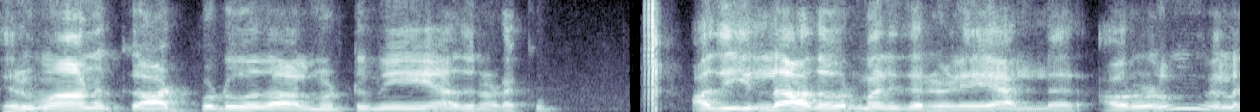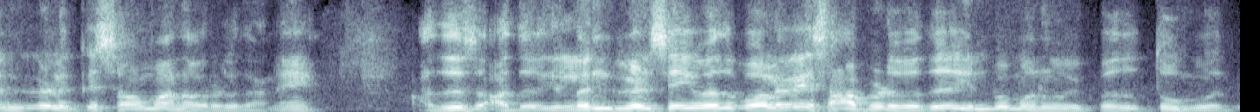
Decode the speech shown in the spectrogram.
பெருமானுக்கு ஆட்படுவதால் மட்டுமே அது நடக்கும். அது இல்லாதவர் மனிதர்களே அல்லர். அவர்களும் விலங்குகளுக்கு சமமானவர்கள் தானே. அது அது விலங்குகள் செய்வது போலவே சாப்பிடுவது இன்பம் அனுபவிப்பது தூங்குவது.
